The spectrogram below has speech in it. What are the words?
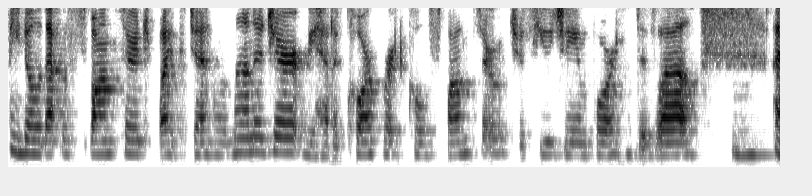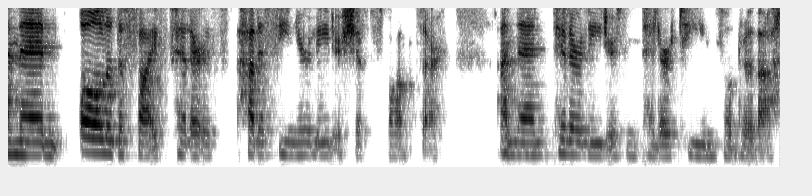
you know, that was sponsored by the general manager. We had a corporate co-sponsor, which was hugely important as well. Mm-hmm. And then all of the five pillars had a senior leadership sponsor, and then pillar leaders and pillar teams under that.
